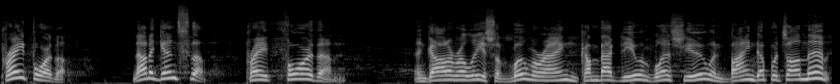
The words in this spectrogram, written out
Pray for them, not against them. Pray for them and God will release a boomerang, and come back to you and bless you and bind up what's on them.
